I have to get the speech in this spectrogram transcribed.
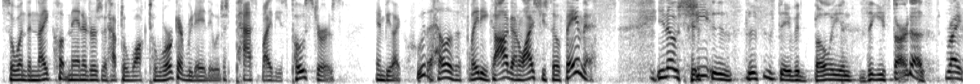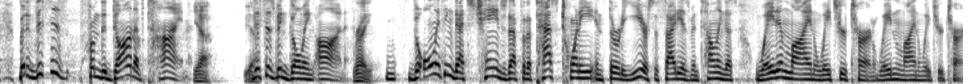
So when the nightclub managers would have to walk to work every day, they would just pass by these posters and be like, "Who the hell is this Lady Gaga and why is she so famous?" You know, she This is this is David Bowie and Ziggy Stardust. right. But this is from the dawn of time. Yeah. Yeah. This has been going on. Right. The only thing that's changed is that for the past 20 and 30 years, society has been telling us wait in line, wait your turn, wait in line, wait your turn.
